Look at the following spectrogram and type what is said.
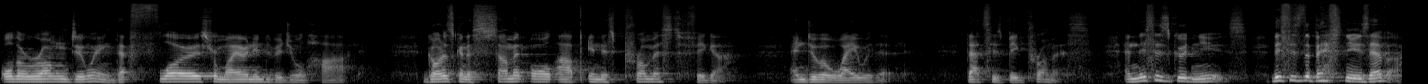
all the wrongdoing that flows from my own individual heart. God is going to sum it all up in this promised figure and do away with it. That's his big promise. And this is good news. This is the best news ever.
